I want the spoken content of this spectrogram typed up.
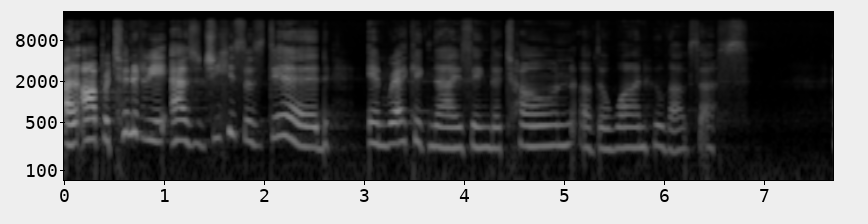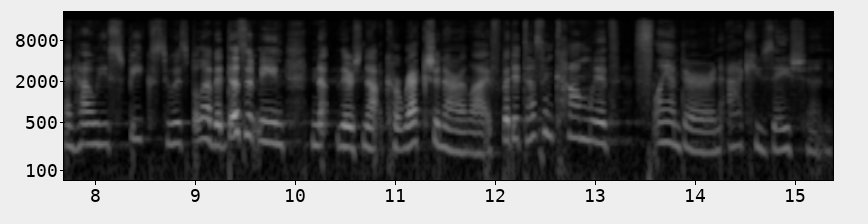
an opportunity, as Jesus did, in recognizing the tone of the one who loves us and how he speaks to his beloved. It doesn't mean no, there's not correction in our life, but it doesn't come with slander and accusation.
